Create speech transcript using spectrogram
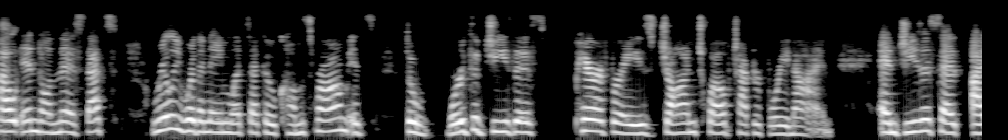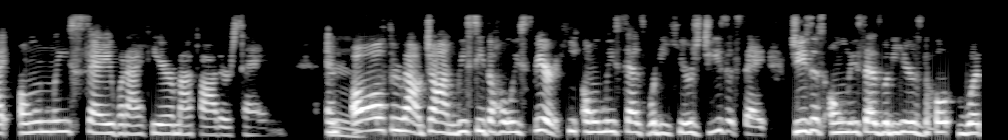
I'll end on this. That's really where the name Let's Echo comes from. It's the words of Jesus, paraphrase John 12, chapter 49. And Jesus says, I only say what I hear my Father saying. And mm. all throughout John, we see the Holy Spirit. He only says what he hears Jesus say. Jesus only says what he hears the whole what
